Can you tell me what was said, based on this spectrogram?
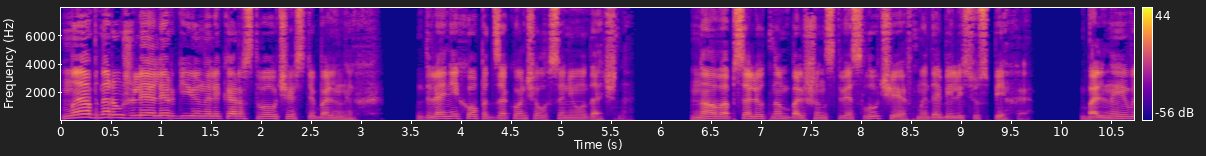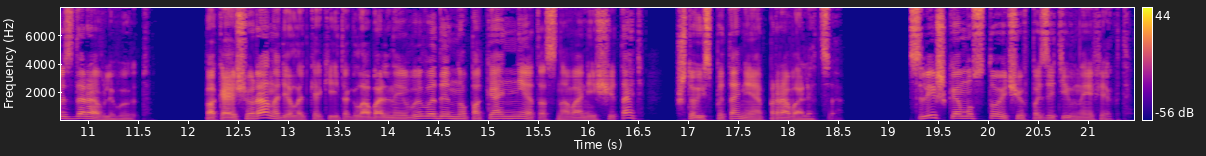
Мы обнаружили аллергию на лекарства у части больных. Для них опыт закончился неудачно. Но в абсолютном большинстве случаев мы добились успеха. Больные выздоравливают. Пока еще рано делать какие-то глобальные выводы, но пока нет оснований считать, что испытания провалятся. Слишком устойчив позитивный эффект.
